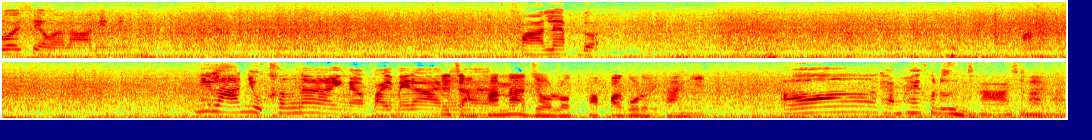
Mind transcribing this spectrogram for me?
ด้วยเสียเวลานิดนึงฟ้าแลบด้วย นี่ร้านอยู่ข้างหน้าเองนะ ไปไม่ได้ไอ้ไม่จากได้ คัหน้าโจรถพับปากูเลยทางนี้ อ๋อทำให้คนอื่นช้าใช่ไหมคะ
